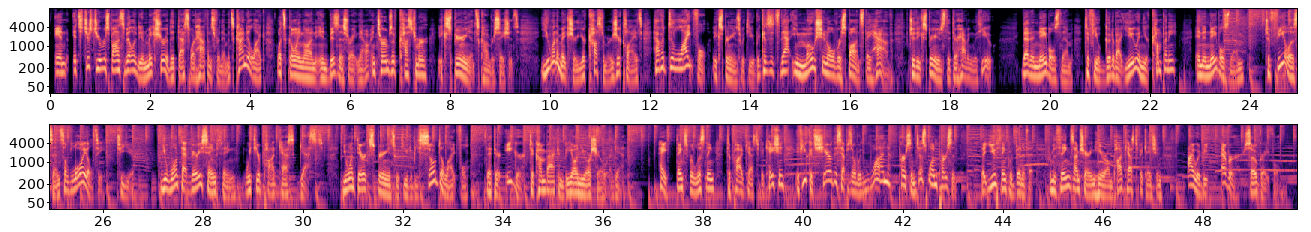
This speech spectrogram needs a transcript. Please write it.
And it's just your responsibility to make sure that that's what happens for them. It's kind of like what's going on in business right now in terms of customer experience conversations. You want to make sure your customers, your clients, have a delightful experience with you because it's that emotional response they have to the experience that they're having with you that enables them to feel good about you and your company and enables them to feel a sense of loyalty to you. You want that very same thing with your podcast guests. You want their experience with you to be so delightful that they're eager to come back and be on your show again. Hey, thanks for listening to Podcastification. If you could share this episode with one person, just one person, that you think would benefit from the things I'm sharing here on Podcastification, I would be ever so grateful.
